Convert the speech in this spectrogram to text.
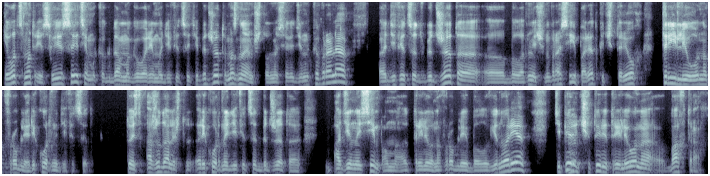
И вот смотри, в связи с этим, когда мы говорим о дефиците бюджета, мы знаем, что на середину февраля э, дефицит бюджета э, был отмечен в России порядка 4 триллионов рублей, рекордный дефицит. То есть ожидали, что рекордный дефицит бюджета 1,7 по триллионов рублей был в январе, теперь 4 триллиона бах-трах.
